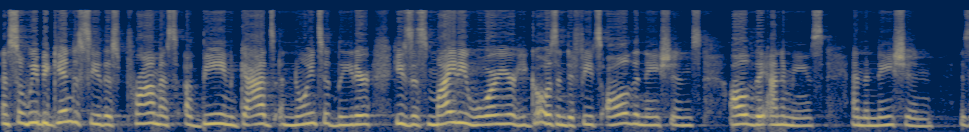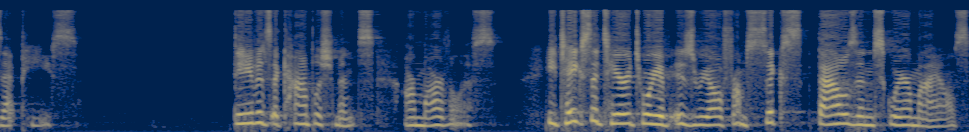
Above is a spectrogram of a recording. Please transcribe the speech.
And so we begin to see this promise of being God's anointed leader. He's this mighty warrior. He goes and defeats all the nations, all of the enemies, and the nation is at peace. David's accomplishments are marvelous. He takes the territory of Israel from 6,000 square miles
